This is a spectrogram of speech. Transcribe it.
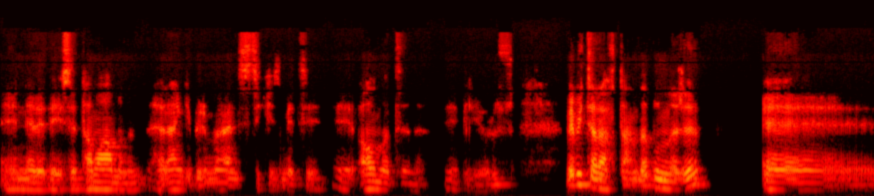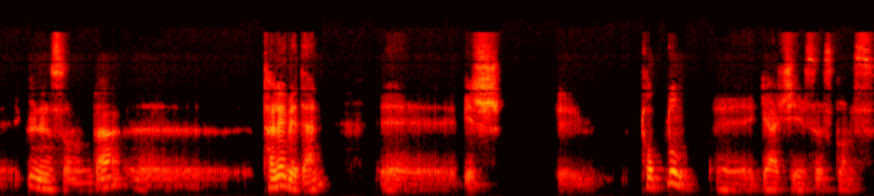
e, neredeyse tamamının herhangi bir mühendislik hizmeti e, almadığını e, biliyoruz. Ve bir taraftan da bunları e, günün sonunda e, talep eden e, bir e, toplum e, gerçeği söz konusu.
